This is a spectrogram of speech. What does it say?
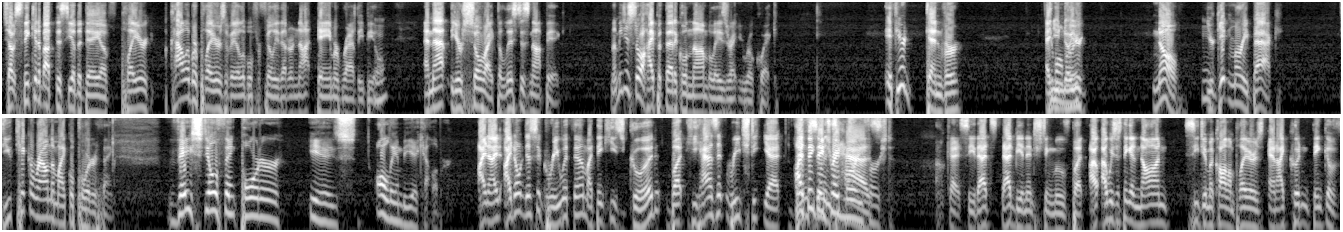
So I was thinking about this the other day of player caliber players available for Philly that are not Dame or Bradley Beal. Mhm. And that you're so right. The list is not big. Let me just throw a hypothetical non-blazer at you real quick. If you're Denver and Jamal you know Murray? you're no, Mm. you're getting Murray back. Do you kick around the Michael Porter thing? they still think Porter is all NBA caliber. I, I don't disagree with them. I think he's good, but he hasn't reached it yet. I think Simmons they trade has. Murray first. Okay, see that's that'd be an interesting move, but I, I was just thinking non CJ McCollum players, and I couldn't think of.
